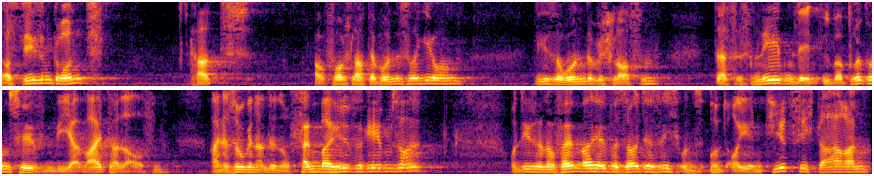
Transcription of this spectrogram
Aus diesem Grund hat auf Vorschlag der Bundesregierung diese Runde beschlossen, dass es neben den Überbrückungshilfen, die ja weiterlaufen, eine sogenannte Novemberhilfe geben soll. Diese Novemberhilfe sollte sich und orientiert sich daran,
